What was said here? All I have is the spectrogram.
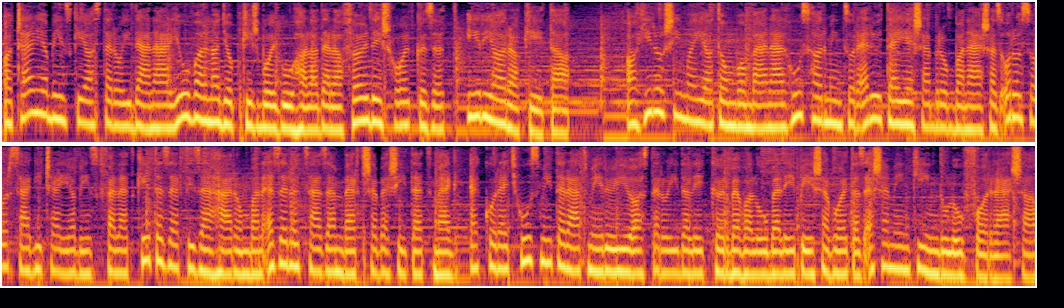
A Cseljabinszki aszteroidánál jóval nagyobb kisbolygó halad el a Föld és Hold között, írja a rakéta. A hiroshimai atombombánál 20-30-szor erőteljesebb robbanás az oroszországi Cseljabinszk felett 2013-ban 1500 embert sebesített meg, ekkor egy 20 méter átmérőjű aszteroida légkörbe való belépése volt az esemény kiinduló forrása.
